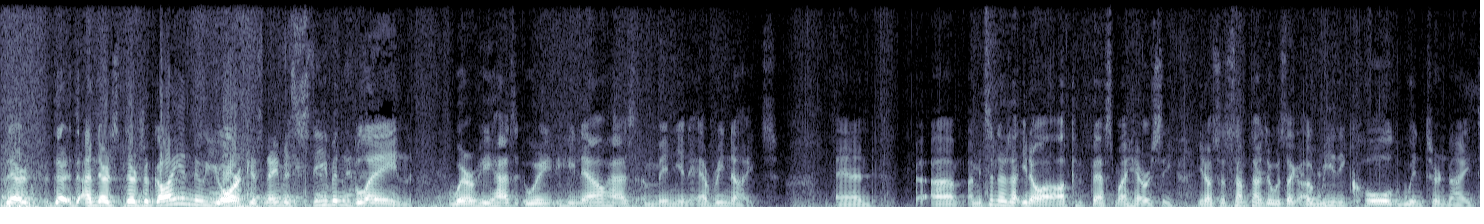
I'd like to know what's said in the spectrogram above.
there, there and there's there's a guy in New York. His name is Stephen Blaine, where he has where he now has a minion every night, and um, I mean, sometimes, I- you know, I'll confess my heresy. You know, so sometimes it was like a really cold winter night,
